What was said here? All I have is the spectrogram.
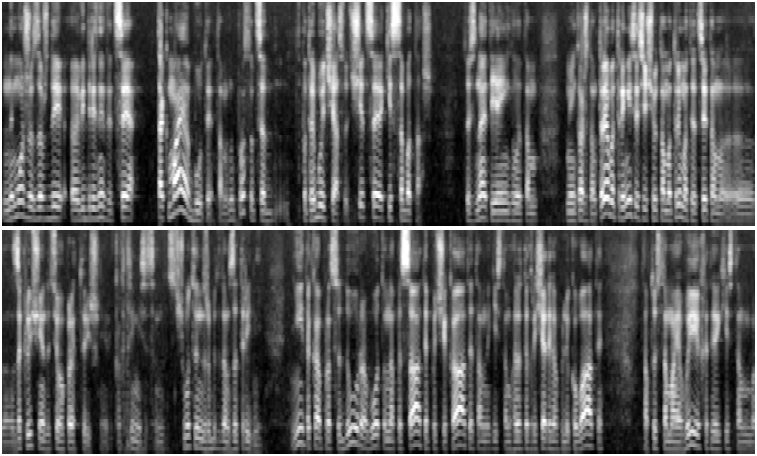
не можу завжди е, відрізнити це так має бути, там ну просто це потребує часу, чи це якийсь саботаж. Тобто, знаєте, я інколи там мені кажуть, там треба три місяці, щоб там отримати це там е, заключення до цього проекту рішення. Як три місяці? Ну, чому це не зробити там за три дні? Ні, така процедура, от написати, почекати, там якісь там газети хрещати, опублікувати. Там хтось там має виїхати, якісь там е,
